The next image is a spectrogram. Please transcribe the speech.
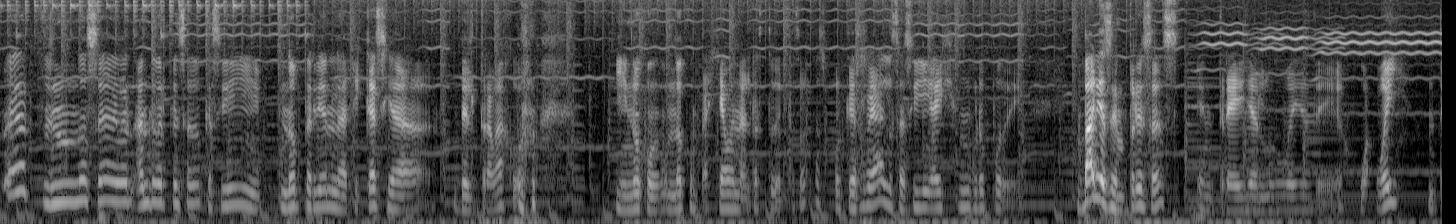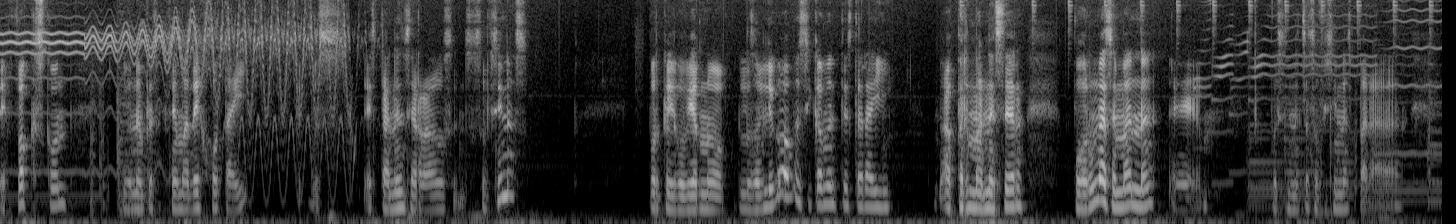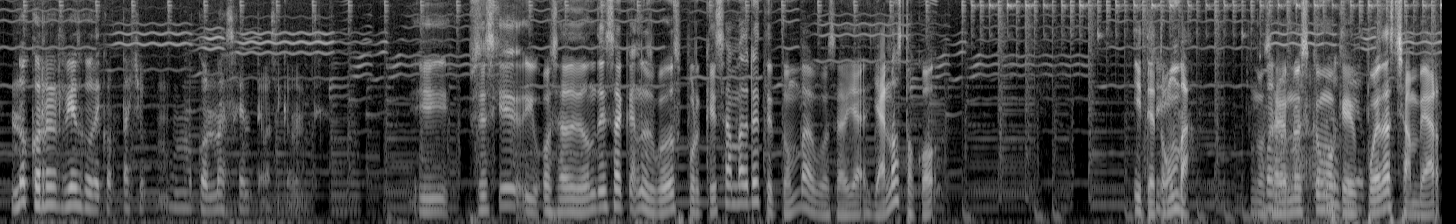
Eh, no sé, han de haber pensado que así no perdían la eficacia del trabajo y no, no contagiaban al resto de personas, porque es real, o sea, sí hay un grupo de varias empresas, entre ellas los güeyes de Huawei, de Foxconn y una empresa que se llama DJI, que pues están encerrados en sus oficinas, porque el gobierno los obligó básicamente a estar ahí, a permanecer por una semana, eh, pues en estas oficinas para no correr riesgo de contagio con más gente, básicamente. Y pues es que, o sea, ¿de dónde sacan los huevos? Porque esa madre te tumba. O sea, ya, ya nos tocó. Y te Sí. tumba. O sea, no es como que días. puedas chambear.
